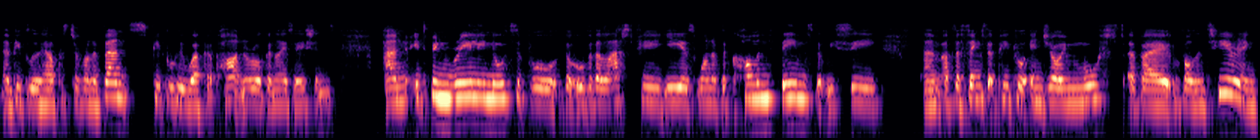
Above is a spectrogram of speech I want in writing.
and people who help us to run events, people who work at partner organisations. And it's been really notable that over the last few years, one of the common themes that we see um, of the things that people enjoy most about volunteering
